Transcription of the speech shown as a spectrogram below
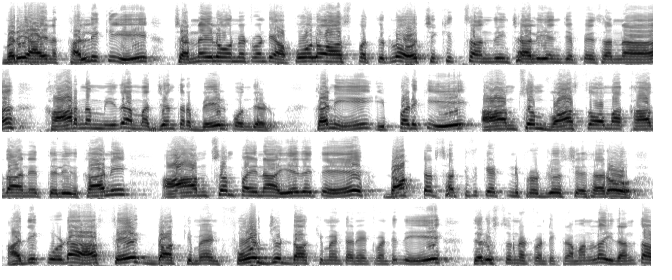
మరి ఆయన తల్లికి చెన్నైలో ఉన్నటువంటి అపోలో ఆసుపత్రిలో చికిత్స అందించాలి అని చెప్పేసి అన్న కారణం మీద మధ్యంతర బెయిల్ పొందాడు. కానీ ఇప్పటికీ ఆ అంశం వాస్తవమా కాదా అనేది తెలియదు కానీ ఆ అంశం పైన ఏదైతే డాక్టర్ సర్టిఫికేట్ని ప్రొడ్యూస్ చేశారో అది కూడా ఫేక్ డాక్యుమెంట్ ఫోర్జుడ్ డాక్యుమెంట్ అనేటువంటిది తెలుస్తున్నటువంటి క్రమంలో ఇదంతా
